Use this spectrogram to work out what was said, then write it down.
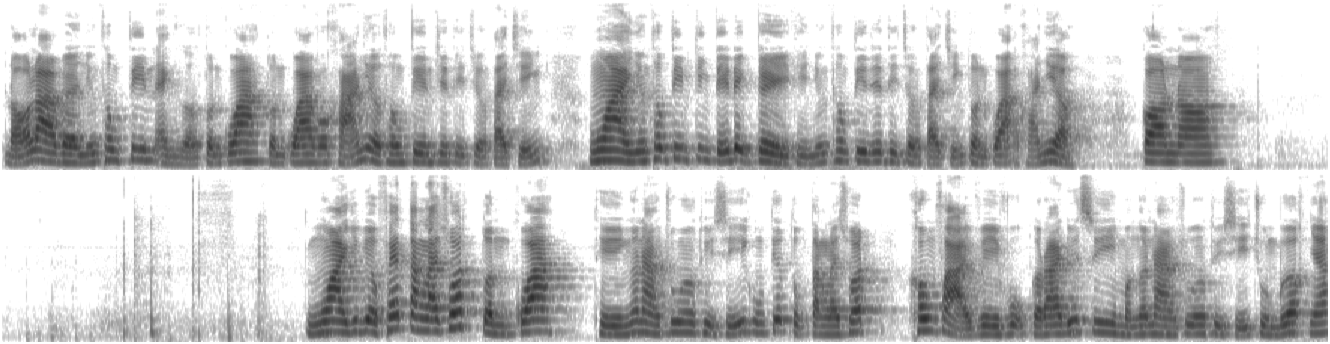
đó là về những thông tin ảnh hưởng tuần qua. Tuần qua có khá nhiều thông tin trên thị trường tài chính. Ngoài những thông tin kinh tế định kỳ thì những thông tin trên thị trường tài chính tuần qua cũng khá nhiều. Còn uh, ngoài cái việc phép tăng lãi suất tuần qua thì ngân hàng trung ương Thụy Sĩ cũng tiếp tục tăng lãi suất không phải vì vụ Credit Suisse mà ngân hàng trung ương Thụy Sĩ chùn bước nhé.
